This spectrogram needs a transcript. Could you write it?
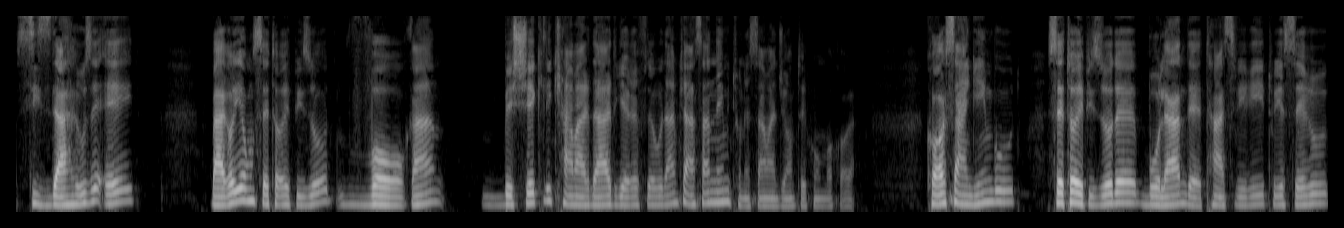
سیزده روز عید برای اون سه تا اپیزود واقعا به شکلی کمردرد گرفته بودم که اصلا نمی‌تونستم انجام تکون بخورم. کار سنگین بود. سه تا اپیزود بلند تصویری توی سه روز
